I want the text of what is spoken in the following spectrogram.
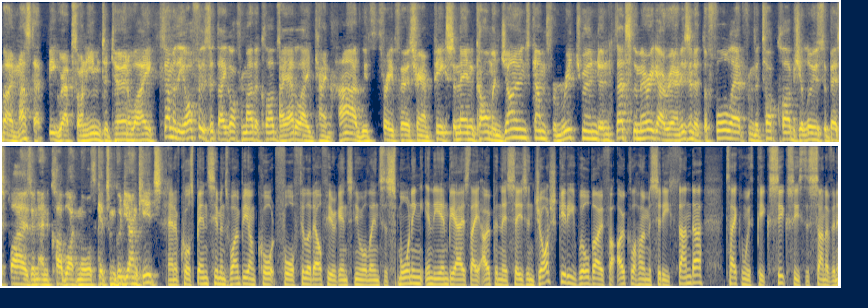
They must have big raps on him to turn away some of the offers that they got from other clubs. Adelaide came hard with three first round picks, and then Coleman Jones comes from Richmond, and that's the merry merry-go-round, isn't it? The fallout from the top clubs, you lose the best players, and, and a club like North get some good young kids. And of course, Ben Simmons won't be on court for Philadelphia against New Orleans this morning in the NBA as they open their season. Josh Giddey will, though, for Oklahoma City Thunder, taken with pick six. He's the son of an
